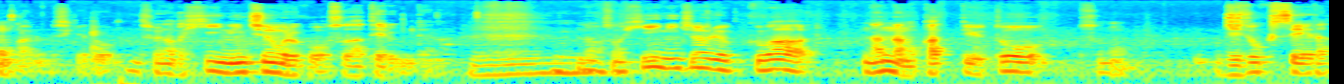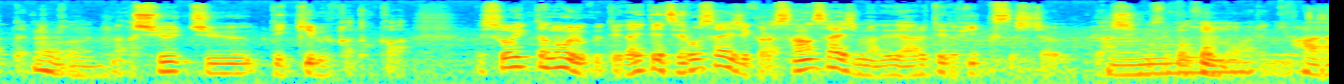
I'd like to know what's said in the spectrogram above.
本があるんですけどそれなんか非認知能力を育てるみたいな。なんかその非認知能力は何なのかっていうとその持続性だったりとか,、なんか集中できるかとか。でそういった能力って大体0歳児から3歳児までである程度フィックスしちゃうらしいんですこの本のあれによると。は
